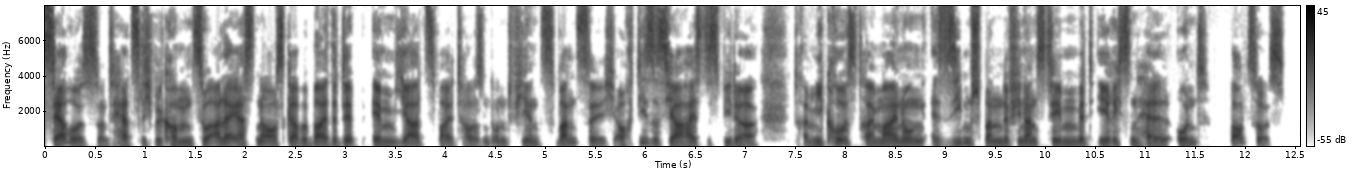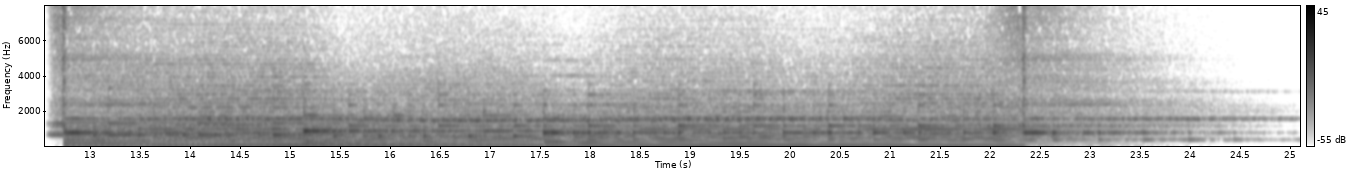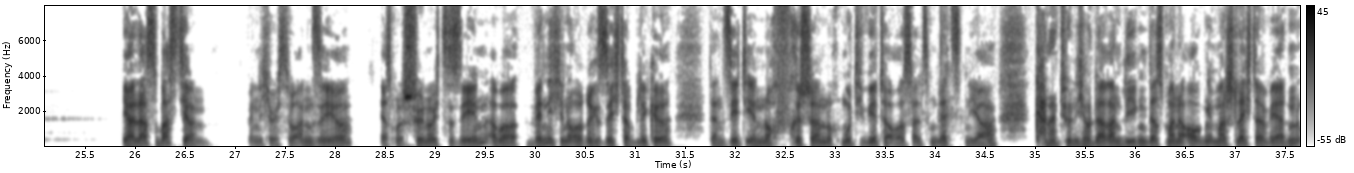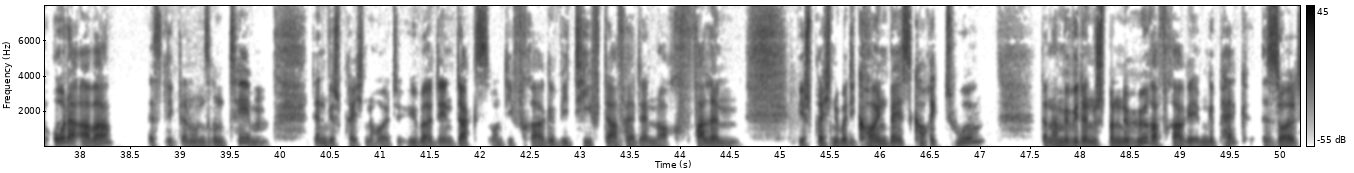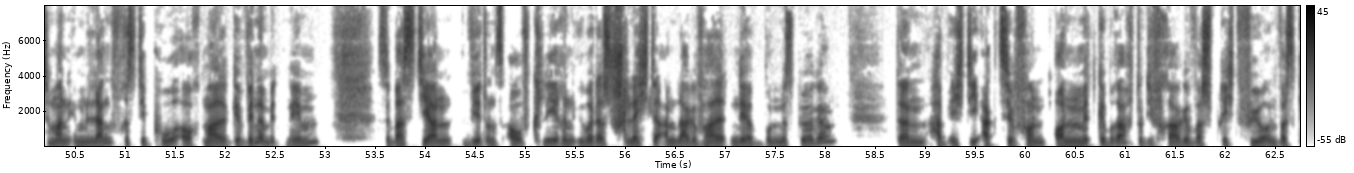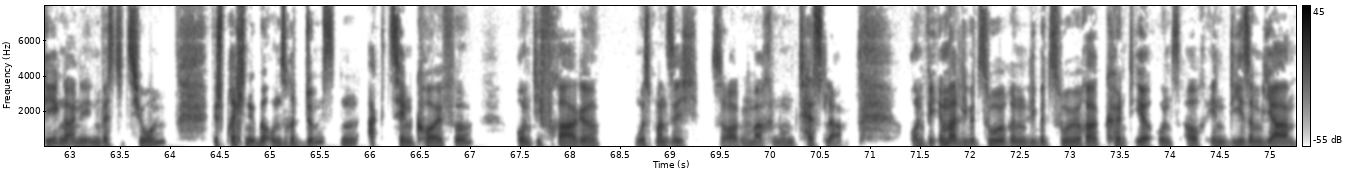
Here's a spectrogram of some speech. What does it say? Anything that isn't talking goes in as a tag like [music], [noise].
Servus und herzlich willkommen zur allerersten Ausgabe bei The Dip im Jahr 2024. Auch dieses Jahr heißt es wieder drei Mikros, drei Meinungen, sieben spannende Finanzthemen mit Erichsen Hell und Bautzus. Ja, Lars Sebastian, wenn ich euch so ansehe, Erstmal schön euch zu sehen, aber wenn ich in eure Gesichter blicke, dann seht ihr noch frischer, noch motivierter aus als im letzten Jahr. Kann natürlich auch daran liegen, dass meine Augen immer schlechter werden oder aber es liegt an unseren Themen. Denn wir sprechen heute über den DAX und die Frage, wie tief darf er denn noch fallen? Wir sprechen über die Coinbase-Korrektur. Dann haben wir wieder eine spannende Hörerfrage im Gepäck. Sollte man im Langfristdepot auch mal Gewinne mitnehmen? Sebastian wird uns aufklären über das schlechte Anlageverhalten der Bundesbürger. Dann habe ich die Aktie von On mitgebracht und die Frage, was spricht für und was gegen eine Investition. Wir sprechen über unsere dümmsten Aktienkäufe und die Frage, muss man sich Sorgen machen um Tesla? Und wie immer, liebe Zuhörerinnen, liebe Zuhörer, könnt ihr uns auch in diesem Jahr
